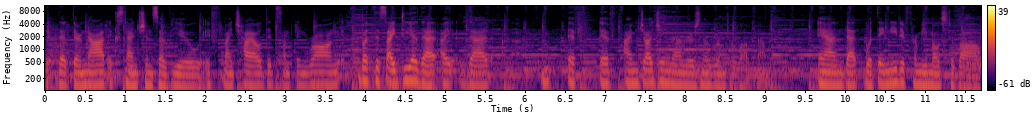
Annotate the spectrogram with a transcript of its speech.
that, that they're not extensions of you. If my child did something wrong, but this idea that I that uh, if if I'm judging them, there's no room to love them and that what they needed from me most of all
